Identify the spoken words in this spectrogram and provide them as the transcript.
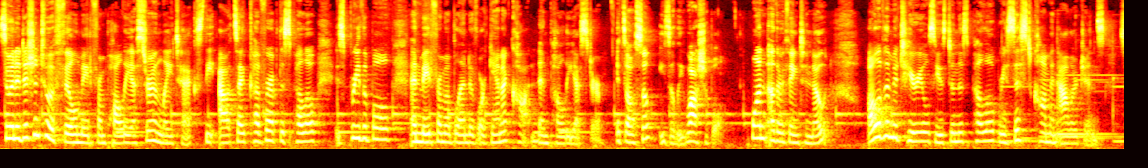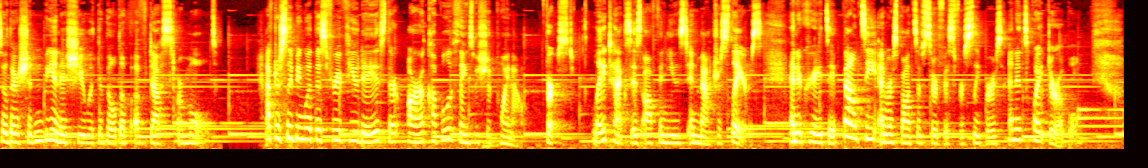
So in addition to a fill made from polyester and latex, the outside cover of this pillow is breathable and made from a blend of organic cotton and polyester. It's also easily washable. One other thing to note, all of the materials used in this pillow resist common allergens, so there shouldn't be an issue with the buildup of dust or mold. After sleeping with this for a few days, there are a couple of things we should point out. First, latex is often used in mattress layers, and it creates a bouncy and responsive surface for sleepers, and it's quite durable.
